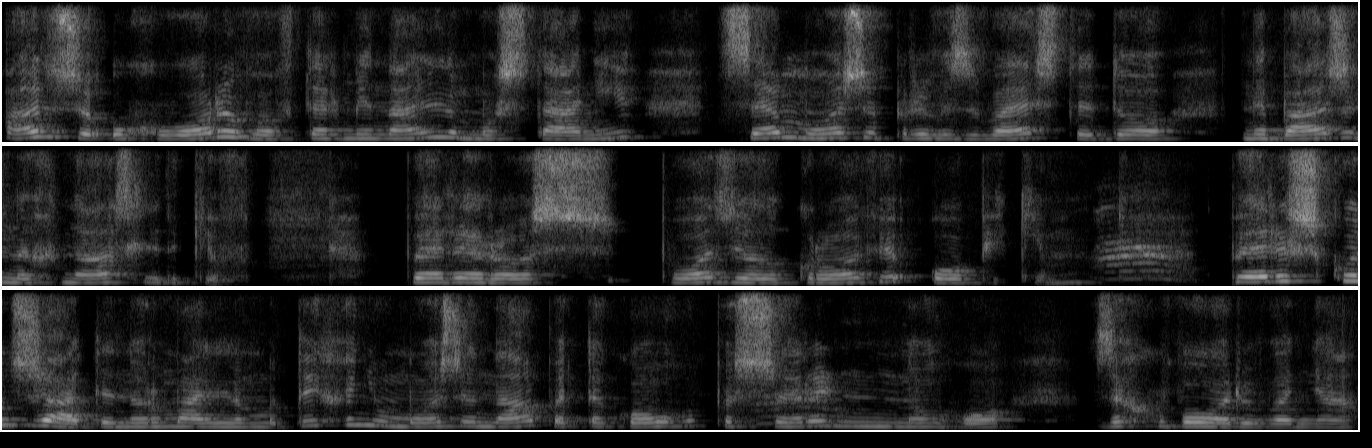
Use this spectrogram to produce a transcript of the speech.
адже у хворого в термінальному стані це може призвести до небажаних наслідків перерозподіл крові опіки. Перешкоджати нормальному диханню може напад такого поширеного захворювання,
